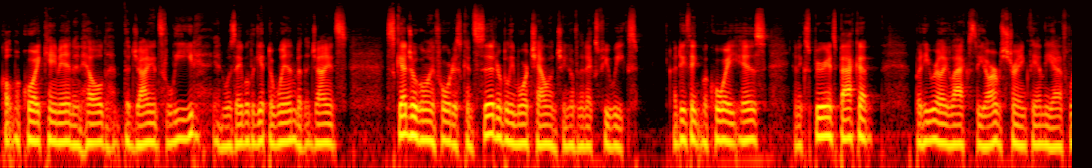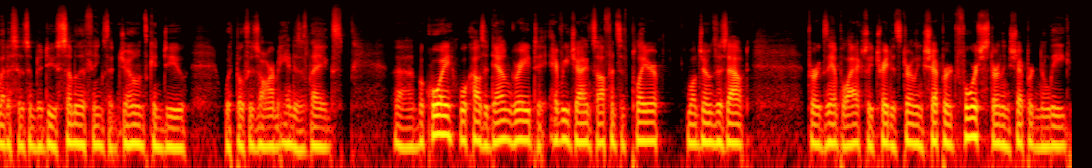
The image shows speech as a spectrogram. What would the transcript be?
Colt McCoy came in and held the Giants' lead and was able to get the win, but the Giants' schedule going forward is considerably more challenging over the next few weeks. I do think McCoy is an experienced backup, but he really lacks the arm strength and the athleticism to do some of the things that Jones can do with both his arm and his legs. Uh, McCoy will cause a downgrade to every Giants offensive player while Jones is out. For example, I actually traded Sterling Shepard for Sterling Shepard in the league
